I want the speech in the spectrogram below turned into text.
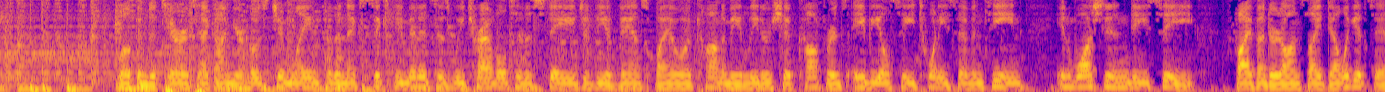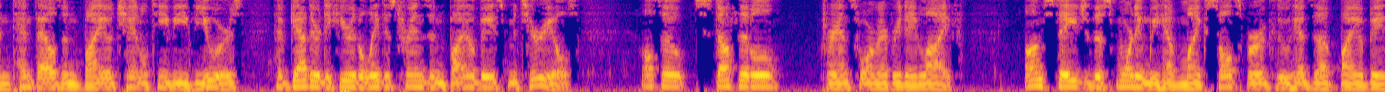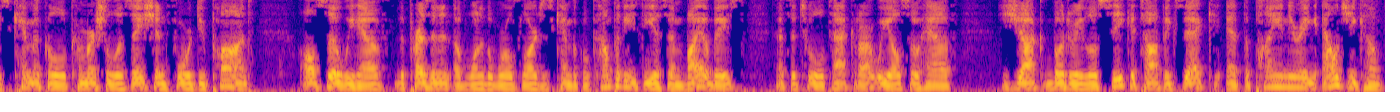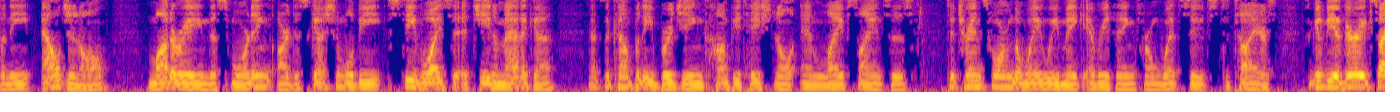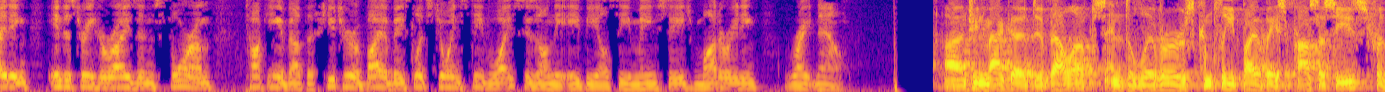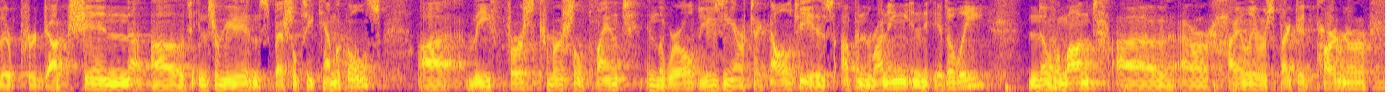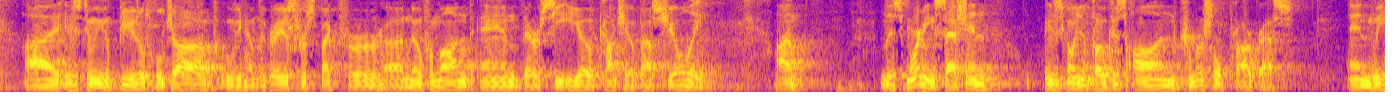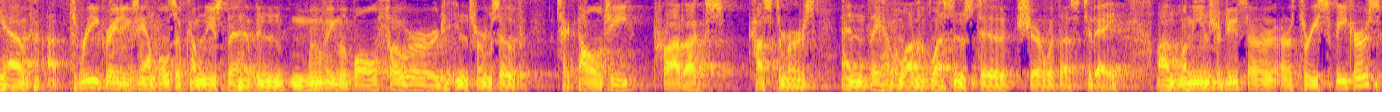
Welcome to TerraTech. I'm your host, Jim Lane, for the next 60 minutes as we travel to the stage of the Advanced Bioeconomy Leadership Conference, ABLC 2017, in Washington, D.C. 500 on site delegates and 10,000 BioChannel TV viewers have gathered to hear the latest trends in bio based materials. Also, stuff that'll transform everyday life. On stage this morning, we have Mike Salzberg, who heads up bio based chemical commercialization for DuPont. Also, we have the president of one of the world's largest chemical companies, DSM Biobase. That's Atul Thakrar. We also have Jacques Baudry-Losique, a top exec at the pioneering algae company Algenol. Moderating this morning, our discussion will be Steve Weiss at Genomatica. That's a company bridging computational and life sciences to transform the way we make everything from wetsuits to tires. It's going to be a very exciting Industry Horizons forum talking about the future of biobase. Let's join Steve Weiss, who's on the ABLC main stage, moderating right now. Uh, develops and delivers complete bio-based processes for the production of intermediate and specialty chemicals. Uh, the first commercial plant in the world using our technology is up and running in Italy. Novamont, uh, our highly respected partner, uh, is doing a beautiful job. We have the greatest respect for uh, Novamont and their CEO, Catia Bastioli. Um, this morning's session is going to focus on commercial progress. And we have uh, three great examples of companies that have been moving the ball forward in terms of technology, products, customers, and they have a lot of lessons to share with us today. Um, let me introduce our, our three speakers.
